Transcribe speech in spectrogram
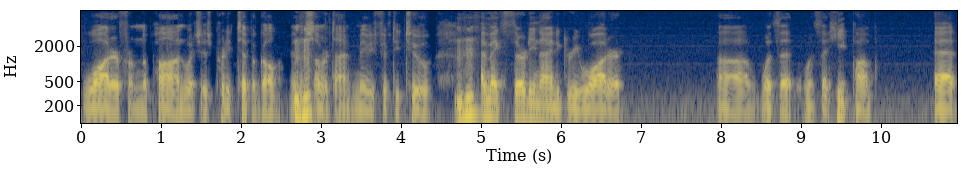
water from the pond, which is pretty typical in the Mhm. summertime, maybe 52, Mhm. I make 39 degree water uh, with a with the heat pump at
